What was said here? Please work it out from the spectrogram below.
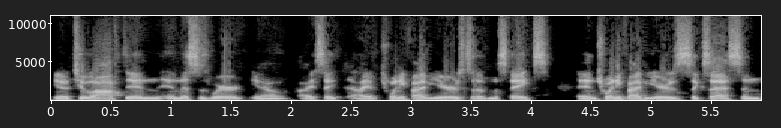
you know too often, and this is where you know I say I have 25 years of mistakes and 25 years of success, and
